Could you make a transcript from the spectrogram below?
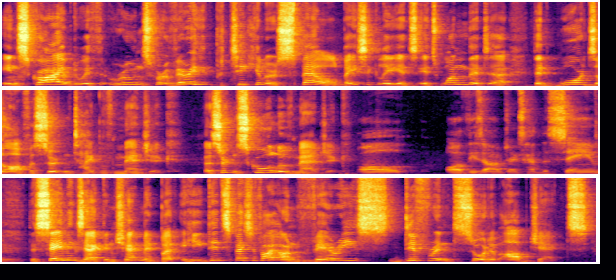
inscribed with runes for a very particular spell. Basically, it's it's one that uh, that wards off a certain type of magic, a certain school of magic. All all of these objects had the same. The same exact enchantment, but he did specify on very s- different sort of objects,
